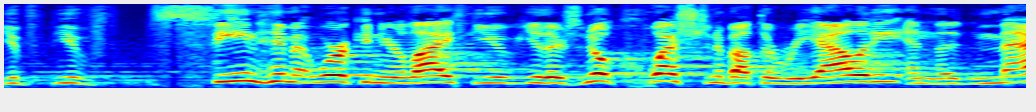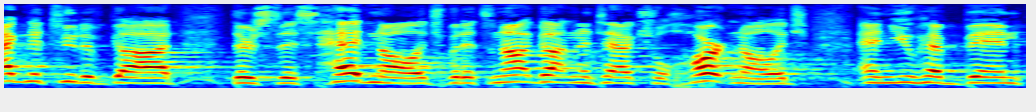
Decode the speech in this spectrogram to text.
You've, you've seen him at work in your life. You, you, there's no question about the reality and the magnitude of God. There's this head knowledge, but it's not gotten into actual heart knowledge, and you have been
